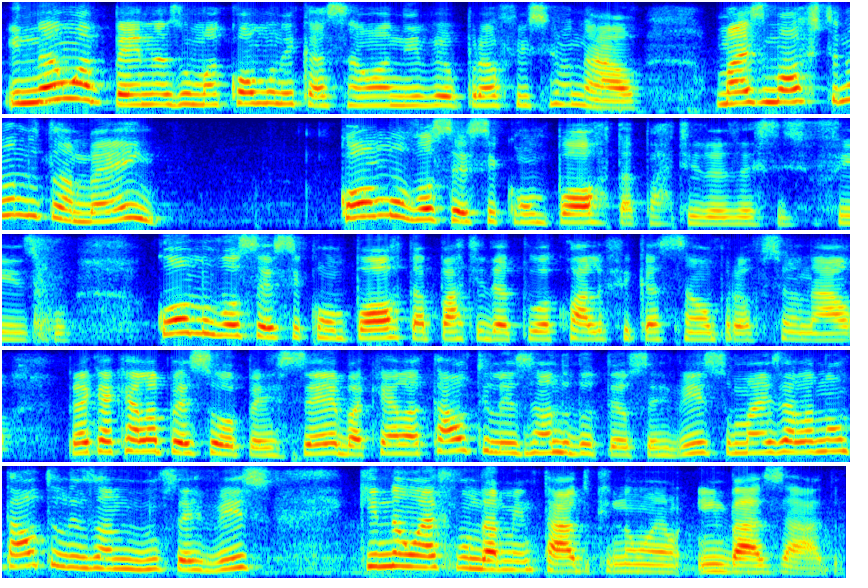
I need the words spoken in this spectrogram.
E não apenas uma comunicação a nível profissional, mas mostrando também como você se comporta a partir do exercício físico, como você se comporta a partir da tua qualificação profissional, para que aquela pessoa perceba que ela está utilizando do teu serviço, mas ela não está utilizando um serviço que não é fundamentado, que não é embasado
